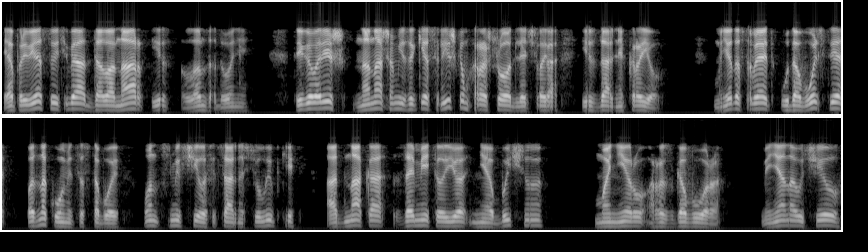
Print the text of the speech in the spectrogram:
Я приветствую тебя, Даланар из Ланзадони. Ты говоришь на нашем языке слишком хорошо для человека из дальних краев. Мне доставляет удовольствие познакомиться с тобой». Он смягчил официальность улыбки, однако заметил ее необычную манеру разговора. Меня научил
